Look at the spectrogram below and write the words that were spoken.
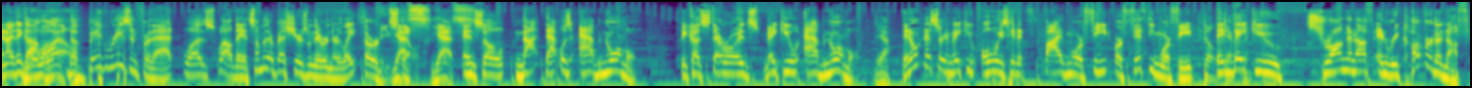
And I think a lot, well. the big reason for that was, well, they had some of their best years when they were in their late 30s Yes, still. yes. And so not that was abnormal because steroids make you abnormal. Yeah. They don't necessarily make you always hit it five more feet or 50 more feet. Built they different. make you strong enough and recovered enough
